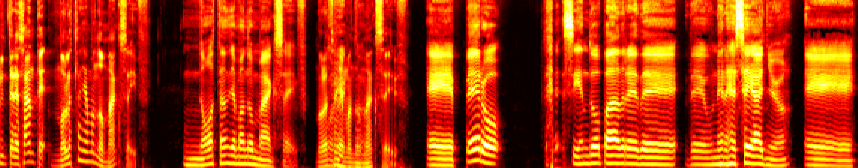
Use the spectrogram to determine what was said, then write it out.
interesante, no le están llamando MagSafe. No están llamando MagSafe. No le están Correcto. llamando MagSafe. Eh, pero siendo padre de, de un nene de 6 años, eh,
